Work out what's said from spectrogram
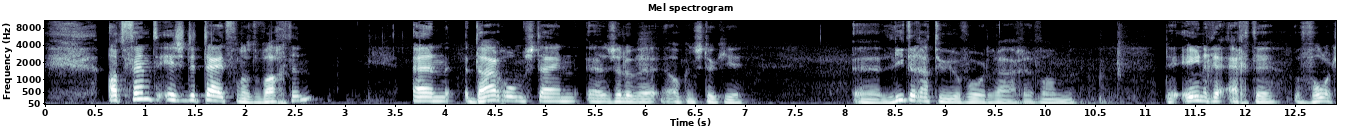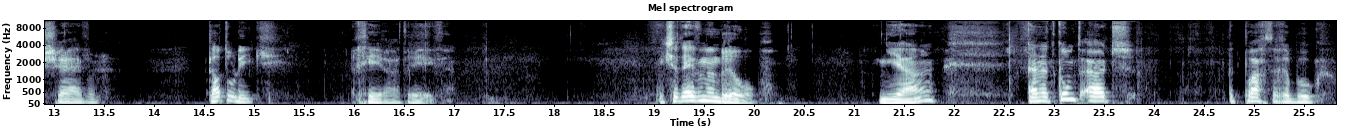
Advent is de tijd van het wachten. En daarom, Stijn, eh, zullen we ook een stukje eh, literatuur voordragen van de enige echte volksschrijver, katholiek, Gerard Reven. Ik zet even mijn bril op. Ja, en het komt uit het prachtige boek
